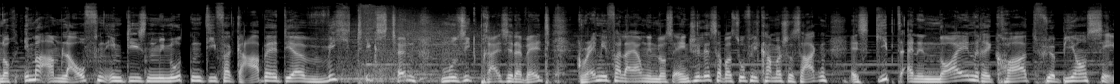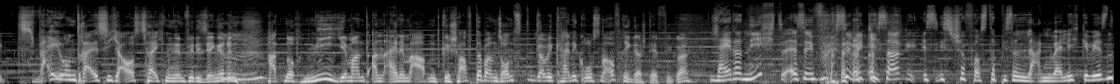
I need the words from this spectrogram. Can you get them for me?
Noch immer am Laufen in diesen Minuten die Vergabe der wichtigsten Musikpreise der Welt. Grammy-Verleihung in Los Angeles, aber so viel kann man schon sagen. Es gibt einen neuen Rekord für Beyoncé. 32 Auszeichnungen für die Sängerin hat noch nie jemand an einem Abend geschafft, aber ansonsten glaube ich keine großen Aufreger, Steffi, gell? Leider nicht. Also ich muss ja wirklich sagen, es ist schon fast ein bisschen langweilig gewesen.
